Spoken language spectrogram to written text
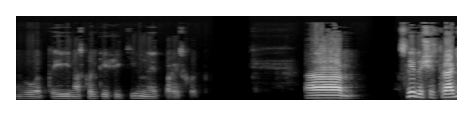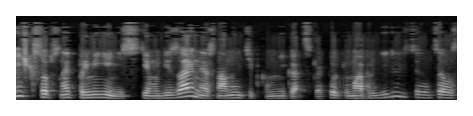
вот, и насколько эффективно это происходит. Следующая страничка, собственно, это применение системы дизайна и основные типы коммуникации. Как только мы определились это целостно,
